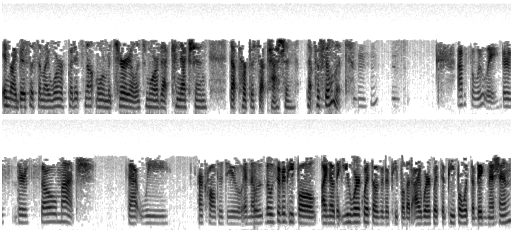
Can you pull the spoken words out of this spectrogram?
in my business and my work, but it's not more material. It's more of that connection, that purpose, that passion, that fulfillment. Mm-hmm. Absolutely. There's there's so much that we are called to do and those those are the people I know that you work with, those are the people that I work with, the people with the big missions.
